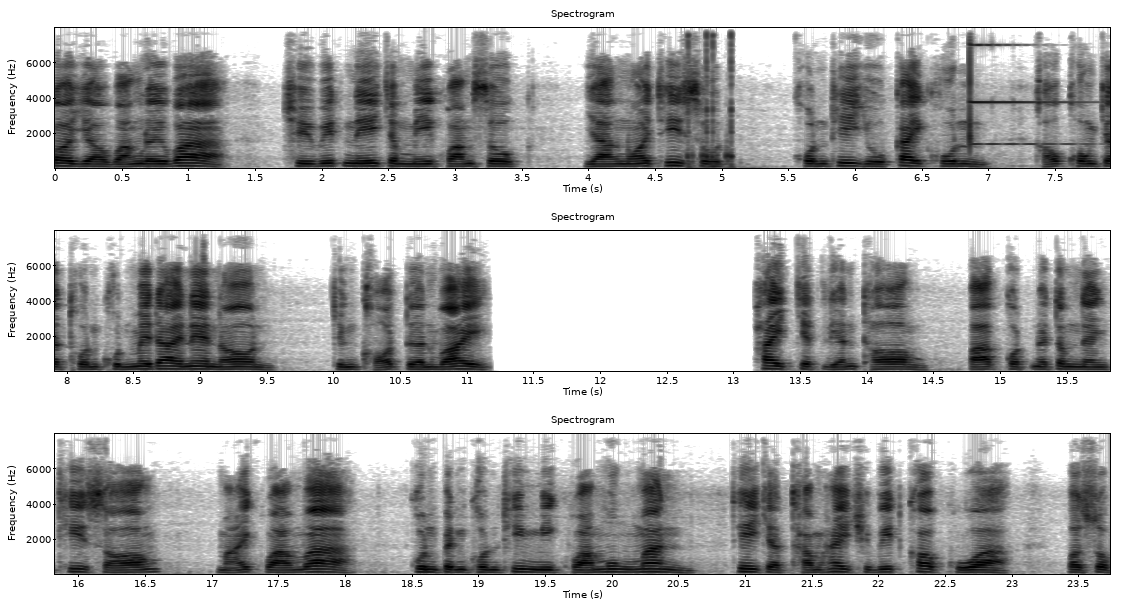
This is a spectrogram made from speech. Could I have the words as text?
ก็อย่าหวังเลยว่า ชีวิตนี้จะมีความสุข อย่างน้อยที่สุด คนที่อยู่ใกล้คุณ เขาคงจะทนคุณไม่ได้แน่นอน จึงขอเตือนไว้ไพ่เจ็ดเหรียญทอง ปรากฏในตำแหน่งที่สองหมายความว่า คุณเป็นคนที่มีความมุ่งมั่น ที่จะทำให้ชีวิตครอบครัว ประสบ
